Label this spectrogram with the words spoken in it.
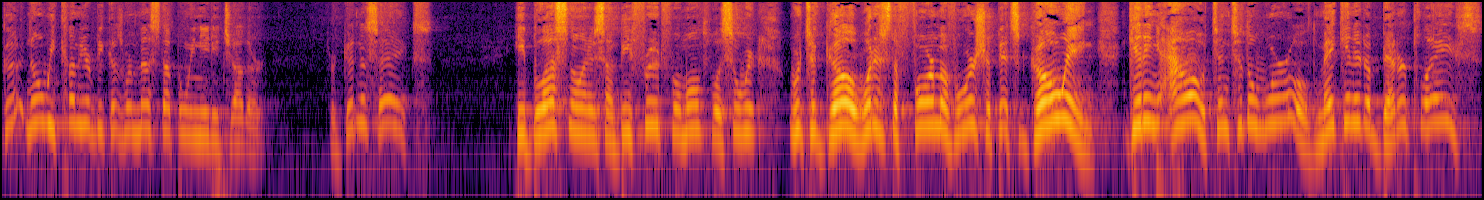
good. No, we come here because we're messed up and we need each other. For goodness sakes. He blessed Noah and his son. Be fruitful, multiply. So we're, we're to go. What is the form of worship? It's going, getting out into the world, making it a better place.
